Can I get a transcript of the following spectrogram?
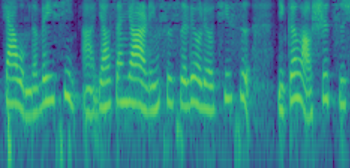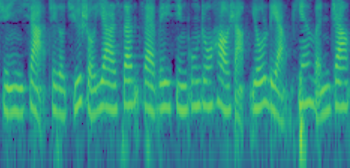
加我们的微信啊，幺三幺二零四四六六七四，你跟老师咨询一下。这个举手一二三，在微信公众号上有两篇文章，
